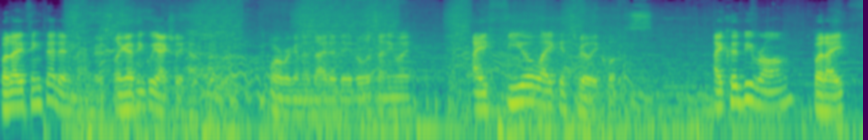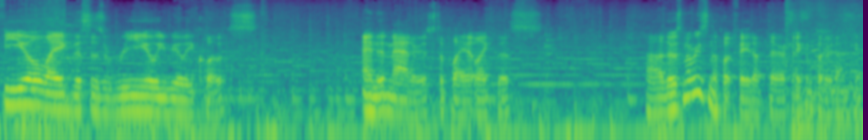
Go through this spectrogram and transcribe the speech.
But I think that it matters. Like, I think we actually have to. Or we're gonna die to Daedalus anyway. I feel like it's really close. I could be wrong, but I feel like this is really, really close. And it matters to play it like this. Uh, there's no reason to put Fade up there. I can put her down here.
